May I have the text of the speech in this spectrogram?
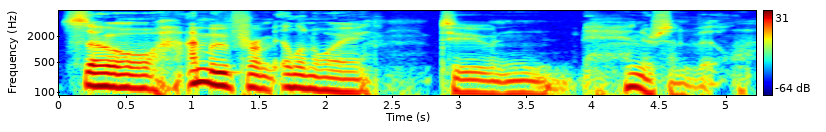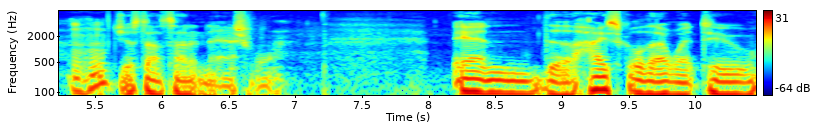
So I moved from Illinois to Hendersonville, mm-hmm. just outside of Nashville. And the high school that I went to,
